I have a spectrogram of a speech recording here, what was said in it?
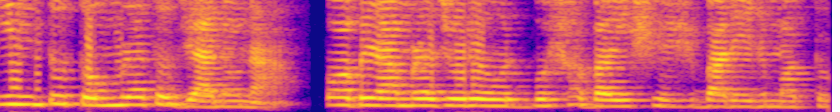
কিন্তু তোমরা তো জানো না, কবে আমরা জোরে উঠবো সবাই শেষবারের মতো।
